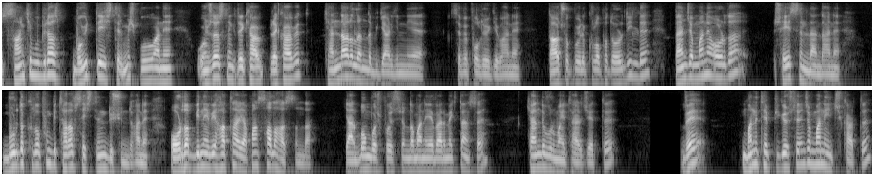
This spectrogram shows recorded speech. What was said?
sanki bu biraz boyut değiştirmiş. Bu hani oyuncular arasındaki rekabet, rekabet kendi aralarında bir gerginliğe sebep oluyor gibi hani daha çok böyle Klopp'a doğru değil de bence Mane orada şey sinirlendi hani burada Klopp'un bir taraf seçtiğini düşündü hani orada bir nevi hata yapan Salah aslında. Yani bomboş pozisyonda Mane'ye vermektense kendi vurmayı tercih etti. Ve Mane tepki gösterince Mane'yi çıkarttı.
